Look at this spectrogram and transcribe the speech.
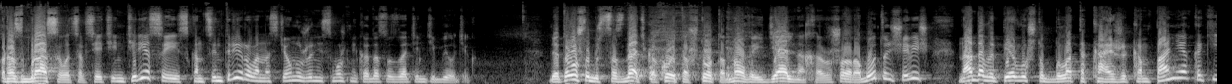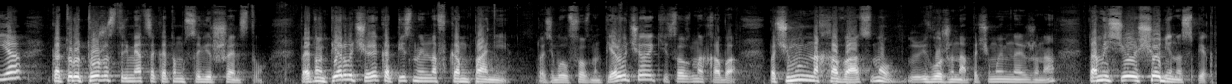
разбрасываются все эти интересы, и сконцентрированности он уже не сможет никогда создать антибиотик. Для того, чтобы создать какое-то что-то новое, идеально, хорошо работающая вещь, надо, во-первых, чтобы была такая же компания, как и я, которая тоже стремятся к этому совершенству. Поэтому первый человек описан именно в компании. То есть был создан первый человек и создана Хава. Почему именно Хава, ну, его жена, почему именно жена? Там еще, еще один аспект.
